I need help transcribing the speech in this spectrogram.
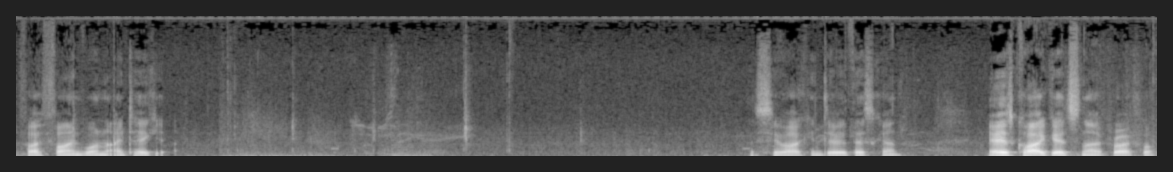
If I find one, I take it. Let's see what I can do with this gun. It is quite a good sniper rifle.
